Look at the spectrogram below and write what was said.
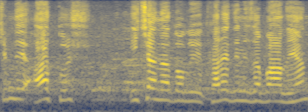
Şimdi Akkuş, İç Anadolu'yu Karadeniz'e bağlayan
